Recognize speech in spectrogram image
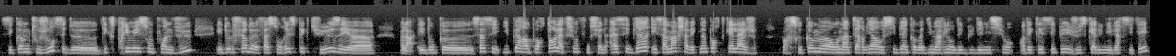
c'est comme toujours, c'est de d'exprimer son point de vue et de le faire de la façon respectueuse et euh, voilà. Et donc euh, ça, c'est hyper important. L'action fonctionne assez bien et ça marche avec n'importe quel âge. Parce que comme euh, on intervient aussi bien, comme a dit Marie en début d'émission, avec les CP jusqu'à l'université,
